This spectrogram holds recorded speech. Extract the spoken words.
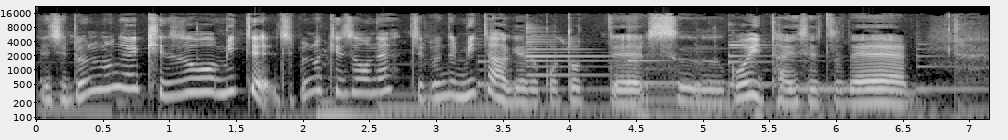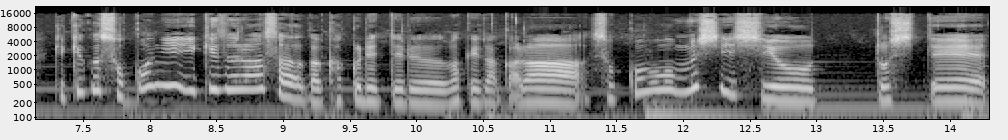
自分のね傷を見て自分の傷をね自分で見てあげることってすごい大切で結局そこに生きづらさが隠れてるわけだからそこを無視しようとして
